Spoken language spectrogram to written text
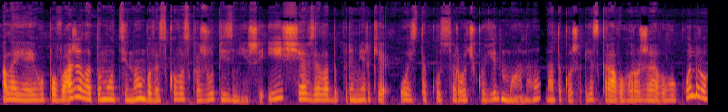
Але я його поважила, тому ціну обов'язково скажу пізніше. І ще взяла до примірки ось таку сорочку від манго. Вона також яскравого рожевого кольору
